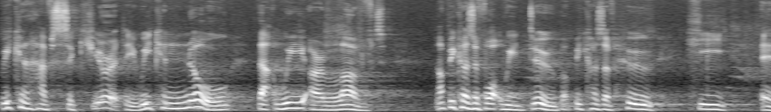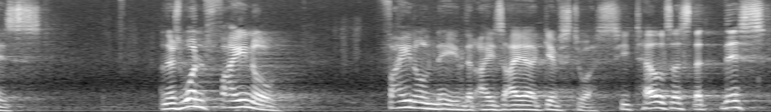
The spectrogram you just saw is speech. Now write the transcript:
we can have security. We can know that we are loved not because of what we do, but because of who He is. And there's one final, final name that Isaiah gives to us. He tells us that this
